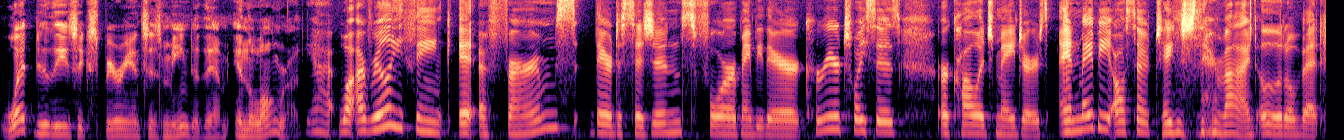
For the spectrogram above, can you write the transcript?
What do these experiences mean to them in the long run? Yeah, well, I really think it affirms their decisions for maybe their career choices or college majors, and maybe also change their mind a little bit.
